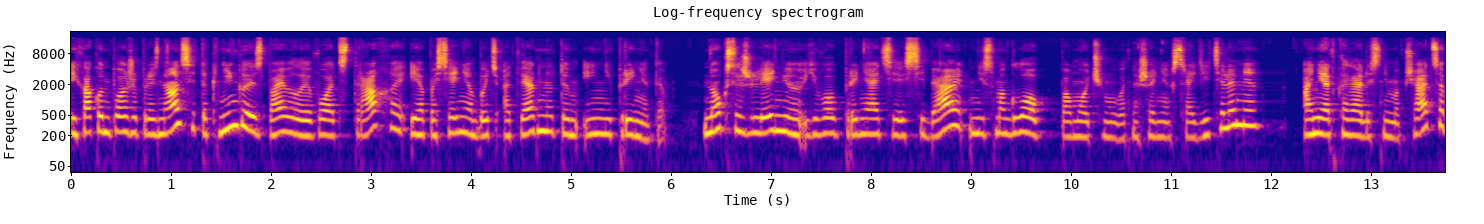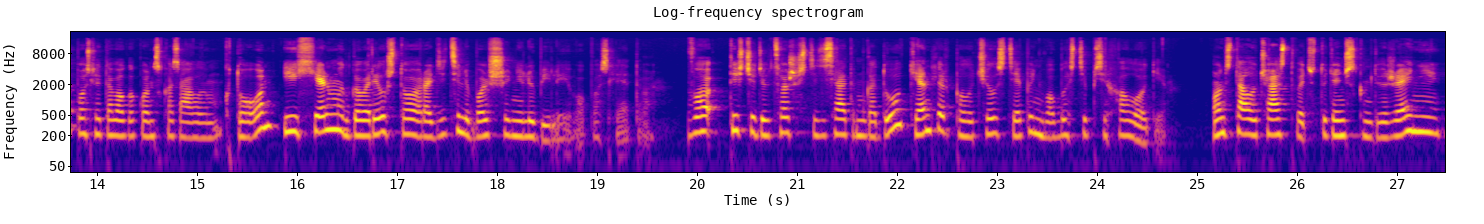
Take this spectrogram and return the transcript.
и, как он позже признался, эта книга избавила его от страха и опасения быть отвергнутым и непринятым. Но, к сожалению, его принятие себя не смогло помочь ему в отношениях с родителями. Они отказались с ним общаться после того, как он сказал им, кто он. И Хельмут говорил, что родители больше не любили его после этого. В 1960 году Кентлер получил степень в области психологии. Он стал участвовать в студенческом движении,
